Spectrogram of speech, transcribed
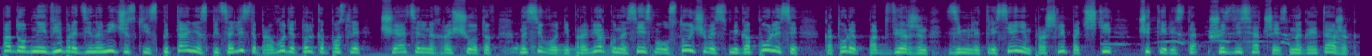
Подобные вибродинамические испытания специалисты проводят только после тщательных расчетов. На сегодня проверку на сейсмоустойчивость в мегаполисе, который подвержен землетрясениям, прошли почти 466 многоэтажек.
